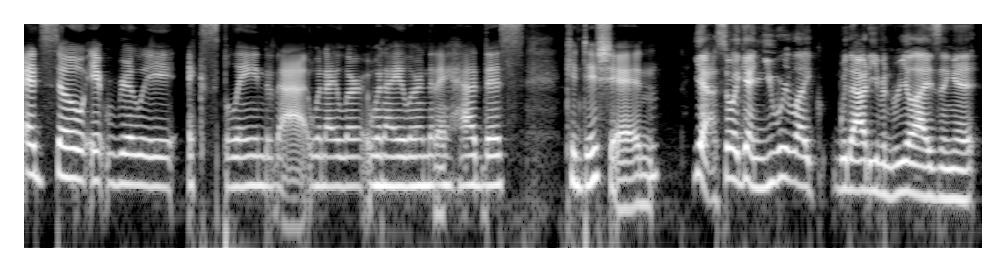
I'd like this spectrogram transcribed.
and so it really explained that when i learned when i learned that i had this condition Yeah, so again, you were like without even realizing it,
